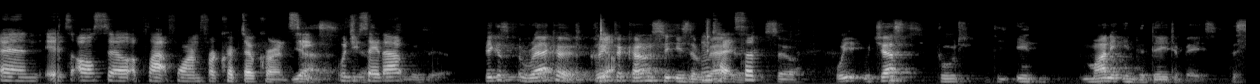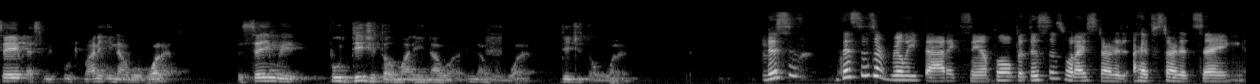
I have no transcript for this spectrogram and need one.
And it's also a platform for cryptocurrency. Yes. Would you yes, say that? Absolutely. Because record, cryptocurrency yeah. is a record. Okay, so, so we, we just put the in money in the database, the same as we put money in our wallet. The same we put digital money in our in our wallet, digital wallet. This is this is a really bad example, but this is what I started. I have started saying,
